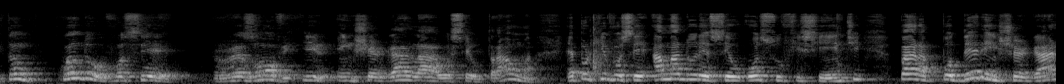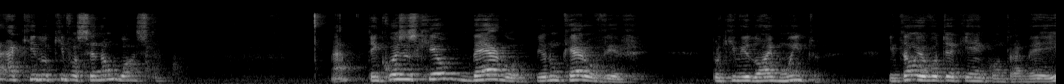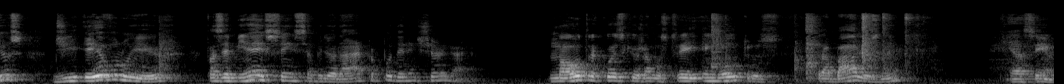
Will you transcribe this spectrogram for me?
Então, quando você resolve ir enxergar lá o seu trauma, é porque você amadureceu o suficiente para poder enxergar aquilo que você não gosta. Né? Tem coisas que eu nego, eu não quero ver, porque me dói muito. Então eu vou ter que encontrar meios de evoluir, fazer minha essência melhorar para poder enxergar. Uma outra coisa que eu já mostrei em outros trabalhos, né? É assim, ó.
